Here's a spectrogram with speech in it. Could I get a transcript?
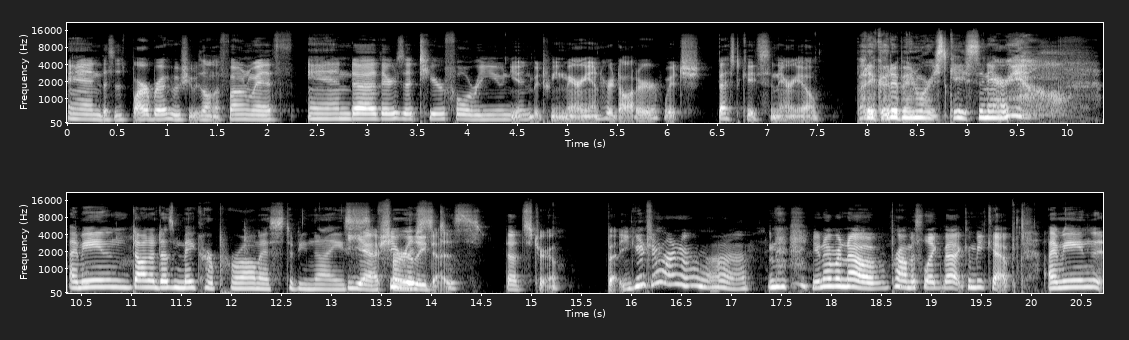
and this is Barbara, who she was on the phone with. And uh, there's a tearful reunion between Mary and her daughter, which, best case scenario. But it could have been worst case snenario. I mean, Donna does make her promise to be nice. yeah, she really does. That's true. But you, you never know. A promise like that can be kept. I mean,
